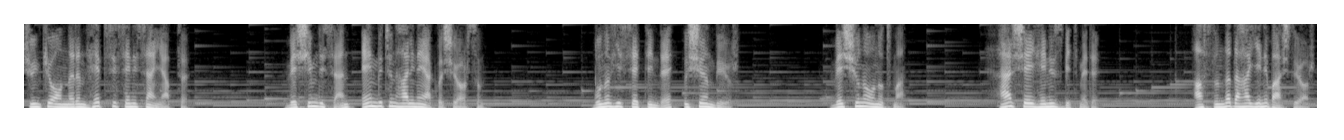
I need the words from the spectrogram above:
Çünkü onların hepsi seni sen yaptı. Ve şimdi sen, en bütün haline yaklaşıyorsun. Bunu hissettiğinde, ışığın büyür. Ve şunu unutma. Her şey henüz bitmedi. Aslında daha yeni başlıyor.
